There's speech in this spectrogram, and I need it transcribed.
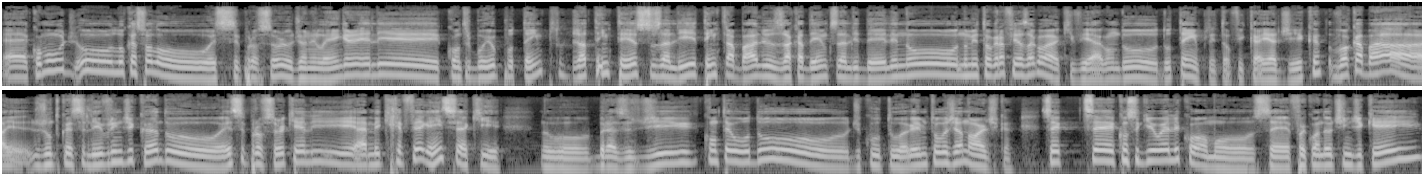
É, como o, o, Lucas falou, esse professor, o Johnny Langer, ele contribuiu para o templo. Já tem textos ali, tem trabalhos acadêmicos ali dele no, no Mitografias agora, que vieram do, do templo. Então fica aí a dica. Vou acabar, junto com esse livro, indicando esse professor que ele é meio que referência aqui no Brasil de conteúdo de cultura e mitologia nórdica. Você conseguiu ele como? Você foi quando eu te indiquei,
